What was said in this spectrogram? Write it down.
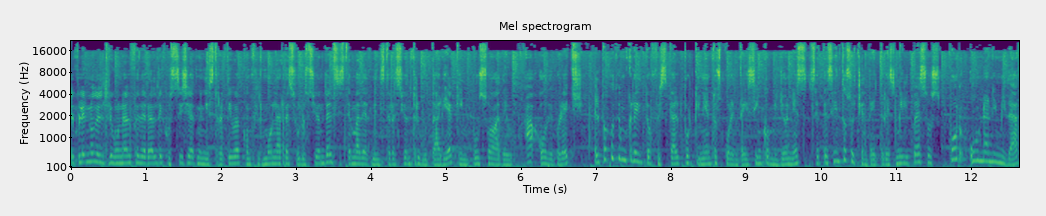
El Pleno del Tribunal Federal de Justicia Administrativa confirmó la resolución del sistema de administración tributaria que impuso a, Odebrecht el pago de un crédito fiscal por 545 millones 783 mil pesos. Por unanimidad,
